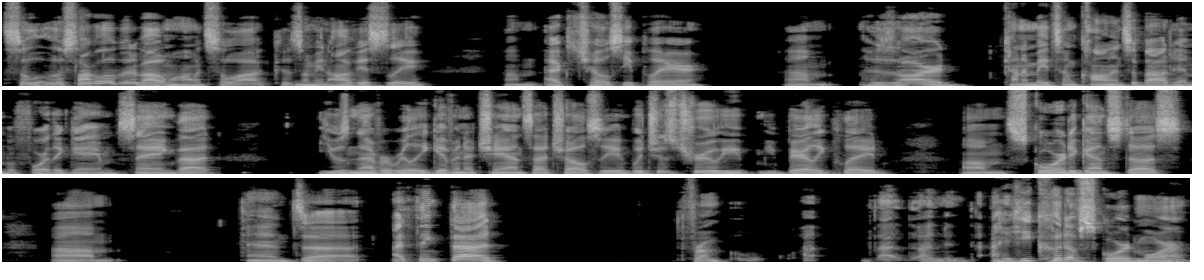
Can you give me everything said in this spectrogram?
so let's talk a little bit about Mohamed Salah because I mean, obviously, um, ex Chelsea player, um, Hazard kind of made some comments about him before the game, saying that he was never really given a chance at Chelsea, which is true. He he barely played, um, scored against us, Um, and uh, I think that from uh, I, I mean, I, he could have scored more.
